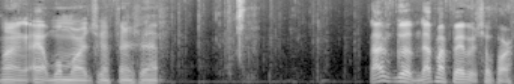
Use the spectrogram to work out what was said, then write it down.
All right, I got one more. I'm just gonna finish that. That's good. That's my favorite so far.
